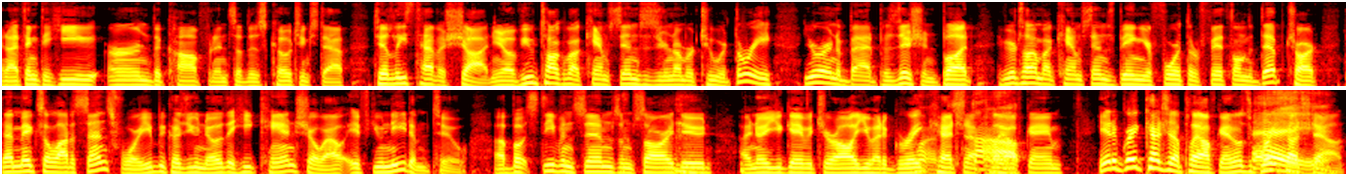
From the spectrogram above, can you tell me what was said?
And I think that he earned the confidence of this coaching staff to at least have a shot. You know, if you talk about Cam Sims as your number two or three, you're in a bad position. But if you're talking about Cam Sims being your fourth or fifth on the depth chart, that makes a lot of sense for you because you know that he can show out if you need him to. Uh, but Steven Sims, I'm sorry, dude. I know you gave it your all. You had a great what? catch in that playoff game. He had a great catch in that playoff game. It was a great hey, touchdown.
